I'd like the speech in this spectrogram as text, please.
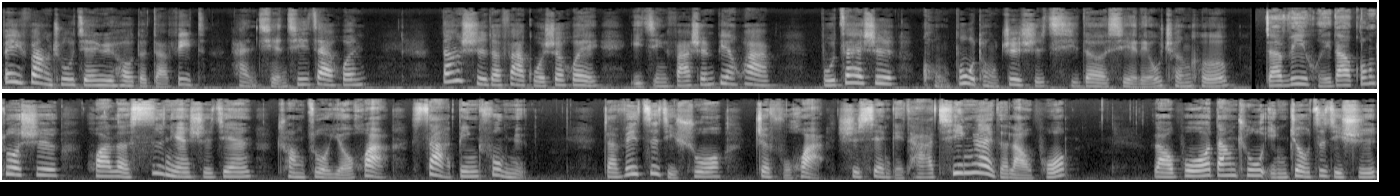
被放出监狱后的 David 和前妻再婚。当时的法国社会已经发生变化。不再是恐怖统治时期的血流成河。David 回到工作室，花了四年时间创作油画《萨宾妇女》。David 自己说，这幅画是献给他亲爱的老婆。老婆当初营救自己时，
